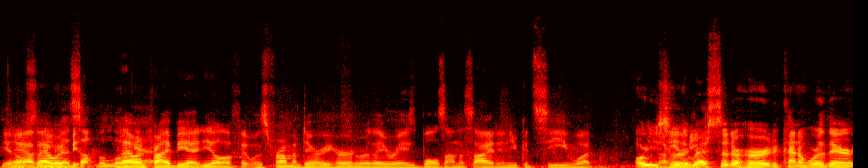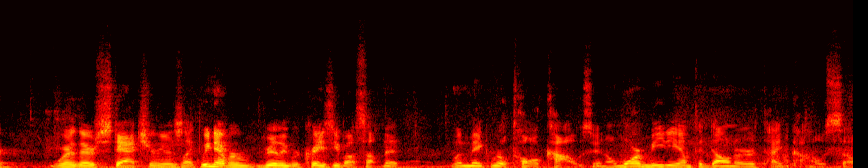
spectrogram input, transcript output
You know, yeah, so that you would got be something to look that would at. probably be ideal if it was from a dairy herd where they raise bulls on the side and you could see what. Or you the see the herd eats. rest of the herd, kind of where their where their stature is. Like we never really were crazy about something that would make real tall cows. You know, more medium to down to earth type cows. So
